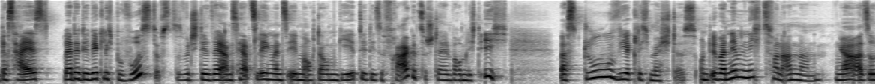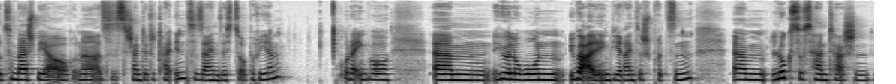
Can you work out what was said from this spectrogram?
das heißt, werde dir wirklich bewusst, das, das würde ich dir sehr ans Herz legen, wenn es eben auch darum geht, dir diese Frage zu stellen, warum nicht ich? Was du wirklich möchtest und übernimm nichts von anderen. Ja, also zum Beispiel auch, ne, also es scheint ja total in zu sein, sich zu operieren oder irgendwo ähm, Hyaluron überall irgendwie reinzuspritzen. Ähm, Luxushandtaschen,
